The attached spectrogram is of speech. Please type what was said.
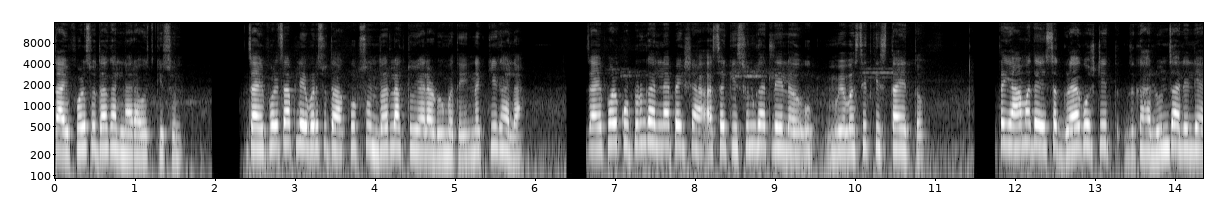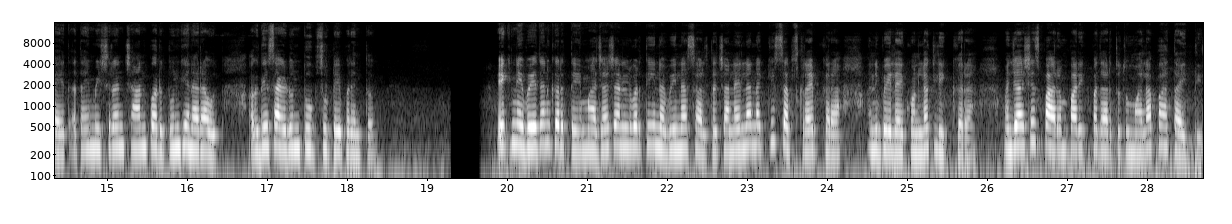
जायफळसुद्धा घालणार आहोत किसून. जायफळचा फ्लेवरसुद्धा खूप सुंदर लागतो या लाडूमध्ये नक्की घाला. जायफळ कुटून घालण्यापेक्षा असं किसून घातलेलं उप व्यवस्थित किसता येतं. आता यामध्ये सगळ्या गोष्टी घालून झालेल्या आहेत. आता हे मिश्रण छान परतून घेणार आहोत. अगदी साईडून तूप सुटेपर्यंत. एक निवेदन करते माझ्या चॅनलवरती नवीन असाल तर चॅनलला नक्कीच सबस्क्राईब करा आणि बेल आयकॉनला क्लिक करा. म्हणजे असेच पारंपरिक पदार्थ तुम्हाला पाहता येतील.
